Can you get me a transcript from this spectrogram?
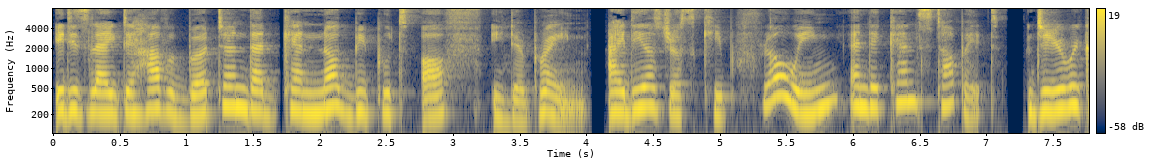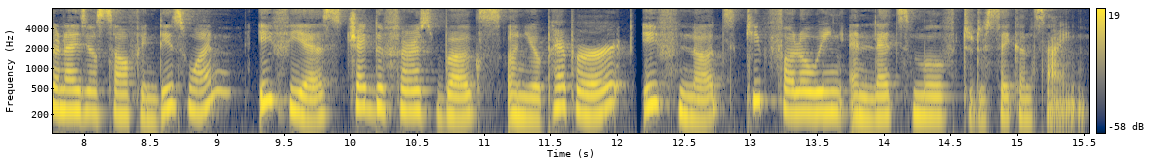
It is like they have a button that cannot be put off in their brain. Ideas just keep flowing and they can't stop it. Do you recognize yourself in this one? If yes, check the first box on your paper. If not, keep following and let's move to the second sign.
